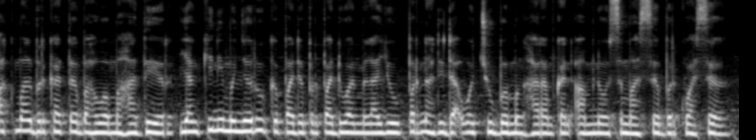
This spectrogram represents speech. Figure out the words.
Akmal berkata bahawa Mahathir yang kini menyeru kepada Perpaduan Melayu pernah didakwa cuba mengharamkan AMNO semasa berkuasa.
